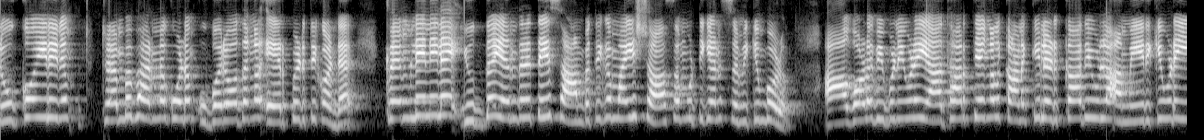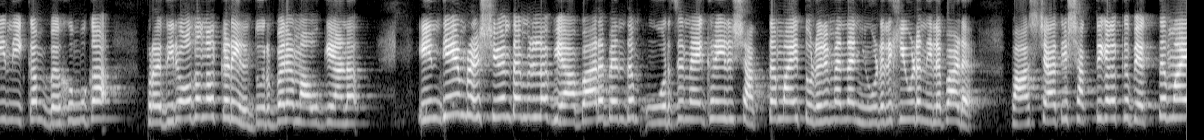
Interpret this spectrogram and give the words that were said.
ലൂക്കോയിലിനും ട്രംപ് ഭരണകൂടം ഉപരോധങ്ങൾ ഏർപ്പെടുത്തിക്കൊണ്ട് ക്രെംലിനിലെ യുദ്ധയന്ത്രത്തെ സാമ്പത്തികമായി ശ്വാസം മുട്ടിക്കാൻ ശ്രമിക്കുമ്പോഴും ആഗോള വിപണിയുടെ യാഥാർത്ഥ്യങ്ങൾ കണക്കിലെടുക്കാതെയുള്ള അമേരിക്കയുടെ ഈ നീക്കം ബഹുമുഖ പ്രതിരോധങ്ങൾക്കിടയിൽ ദുർബലമാവുകയാണ്. ഇന്ത്യയും റഷ്യയും തമ്മിലുള്ള വ്യാപാര ബന്ധം ഊർജ മേഖലയിൽ ശക്തമായി തുടരുമെന്ന ന്യൂഡൽഹിയുടെ നിലപാട് പാശ്ചാത്യ ശക്തികൾക്ക് വ്യക്തമായ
